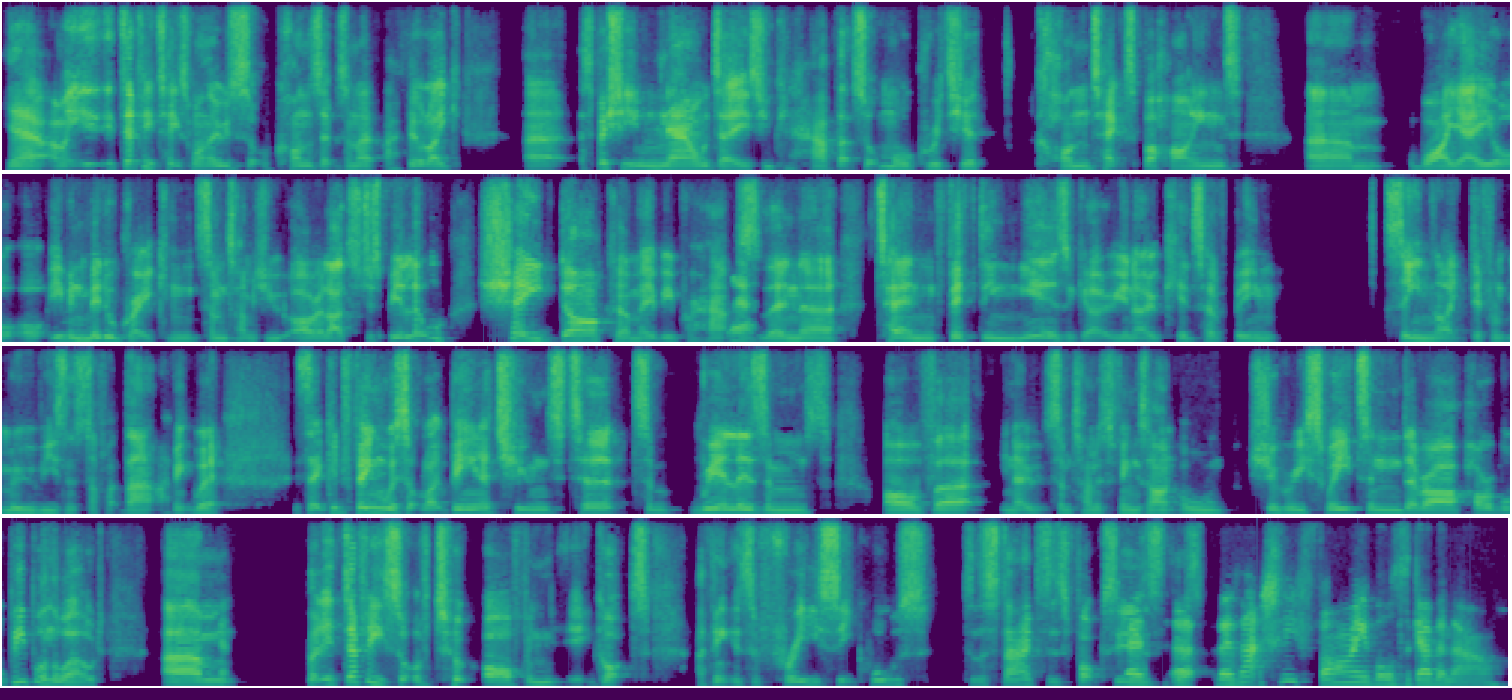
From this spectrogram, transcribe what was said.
Yeah, I mean, it definitely takes one of those sort of concepts, and I, I feel like, uh, especially nowadays, you can have that sort of more grittier context behind um, YA or, or even middle grade. Can sometimes you are allowed to just be a little shade darker, maybe perhaps yeah. than uh, 10, 15 years ago. You know, kids have been seen like different movies and stuff like that. I think we're it's a good thing we're sort of like being attuned to some realisms of uh, you know sometimes things aren't all sugary sweet and there are horrible people in the world um, yeah. but it definitely sort of took off and it got i think it's a three sequels to the stags there's foxes there's, uh, there's actually five altogether now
